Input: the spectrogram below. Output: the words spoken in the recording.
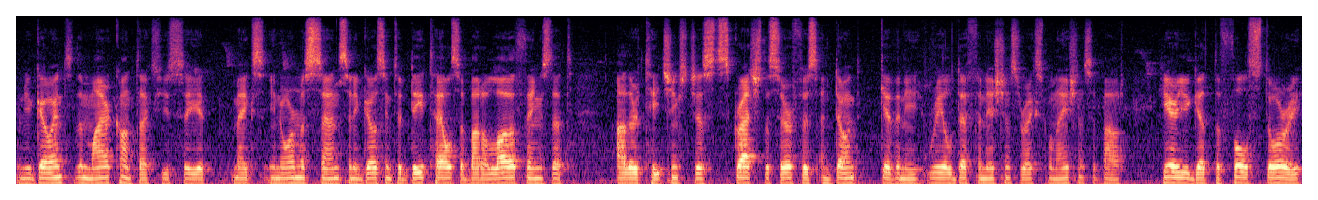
when you go into the Meier context, you see it makes enormous sense and it goes into details about a lot of things that other teachings just scratch the surface and don't give any real definitions or explanations about. Here you get the full story,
